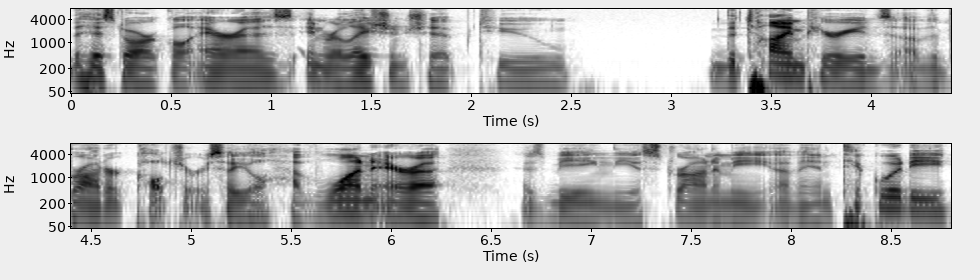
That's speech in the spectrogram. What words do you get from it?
the historical eras in relationship to the time periods of the broader culture. So you'll have one era as being the astronomy of antiquity,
